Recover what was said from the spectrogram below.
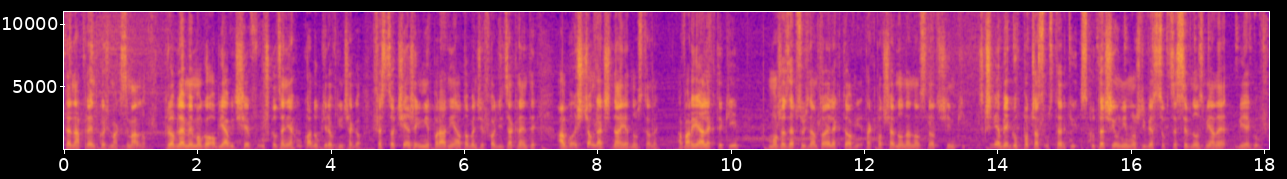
te na prędkość maksymalną. Problemy mogą objawić się w uszkodzeniach układu kierowniczego, przez co ciężej i nieporadnie auto będzie wchodzić w zakręty albo ściągać na jedną stronę. Awaria elektryki może zepsuć nam to elektrownię, tak potrzebną na nocne odcinki. Skrzynia biegów podczas usterki skutecznie uniemożliwia sukcesywną zmianę biegów.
